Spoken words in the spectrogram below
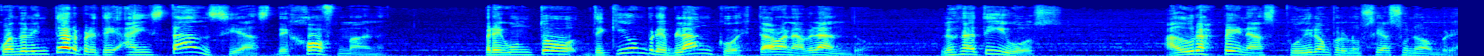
Cuando el intérprete, a instancias de Hoffman, preguntó de qué hombre blanco estaban hablando, los nativos, a duras penas, pudieron pronunciar su nombre,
